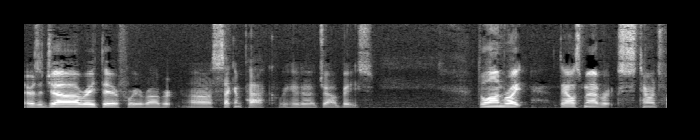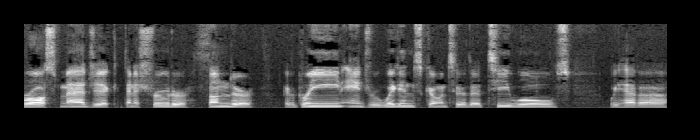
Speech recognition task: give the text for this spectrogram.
There's a Ja right there for you, Robert. Uh, second pack, we hit a Ja base. DeLon Wright, Dallas Mavericks. Terrence Ross, Magic. Dennis Schroeder, Thunder. We have Green, Andrew Wiggins going to the T Wolves. We have a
